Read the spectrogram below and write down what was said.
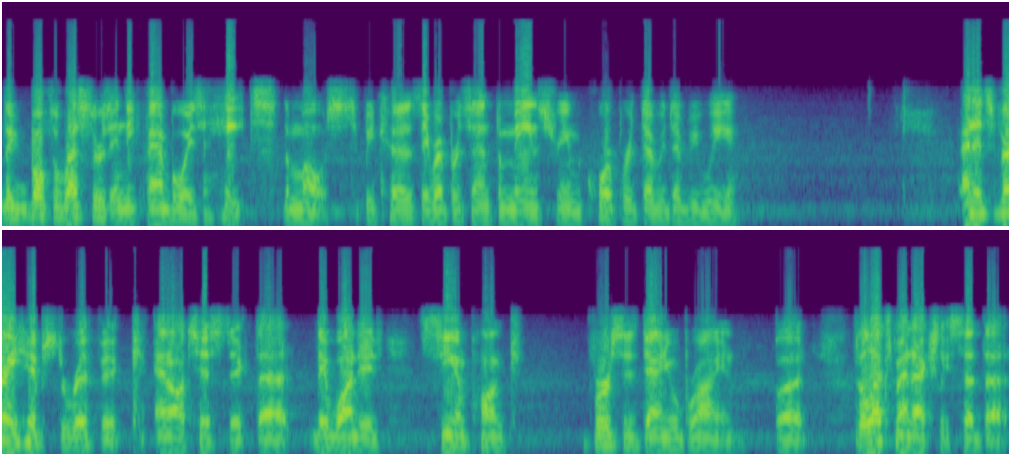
the both the wrestlers and the fanboys hate the most because they represent the mainstream corporate WWE. And it's very hipsterific and autistic that they wanted CM Punk versus Daniel Bryan, but the Lexman actually said that,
